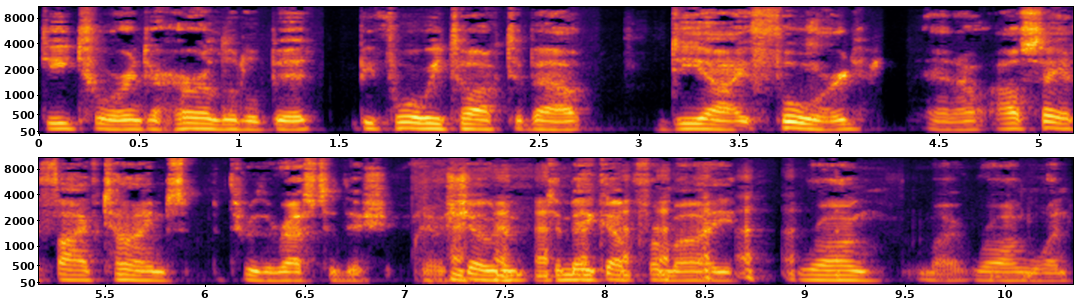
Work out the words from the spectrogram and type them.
detour into her a little bit. Before we talked about D.I. Ford, and I'll, I'll, say it five times through the rest of this you know, show to, to, make up for my wrong my wrong one.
